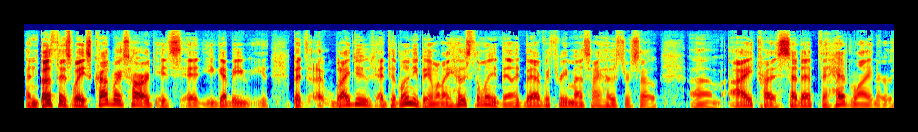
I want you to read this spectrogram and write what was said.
in both those ways, crowd work's hard. It's uh, you got to be. But uh, what I do at the Loony Bin, when I host the Loony Bin, like every three months I host or so, um, I try to set up the headliner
